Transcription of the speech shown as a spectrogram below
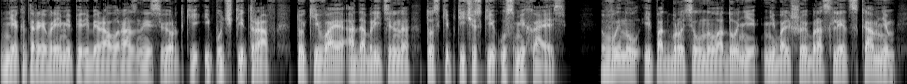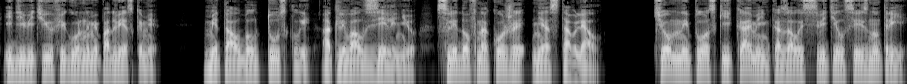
Некоторое время перебирал разные свертки и пучки трав, то кивая одобрительно, то скептически усмехаясь. Вынул и подбросил на ладони небольшой браслет с камнем и девятью фигурными подвесками. Металл был тусклый, отливал зеленью, следов на коже не оставлял. Темный плоский камень, казалось, светился изнутри.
